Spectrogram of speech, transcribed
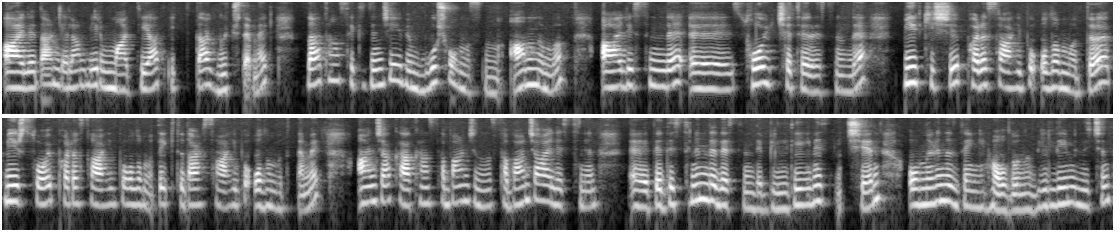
aileden gelen bir maddiyat, iktidar, güç demek. Zaten 8. evin boş olmasının anlamı ailesinde, e, soy çetesinde bir kişi para sahibi olamadı, bir soy para sahibi olamadı, iktidar sahibi olamadı demek. Ancak Hakan Sabancı'nın, Sabancı ailesinin, e, dedesinin dedesini de bildiğimiz için, onların da zengin olduğunu bildiğimiz için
